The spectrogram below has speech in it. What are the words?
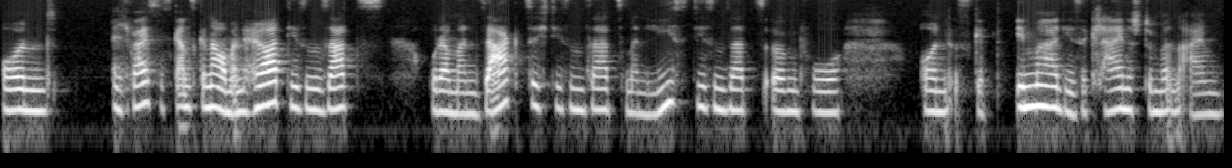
Und ich weiß das ganz genau. Man hört diesen Satz oder man sagt sich diesen Satz, man liest diesen Satz irgendwo und es gibt immer diese kleine Stimme in einem,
